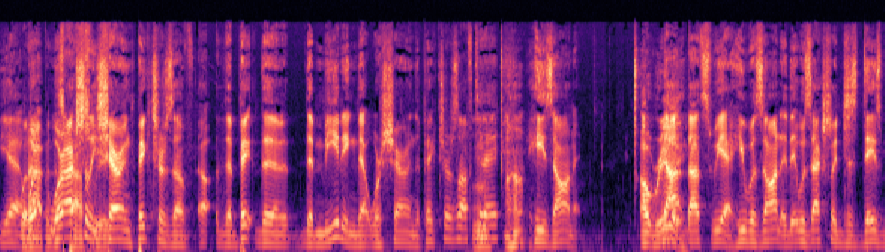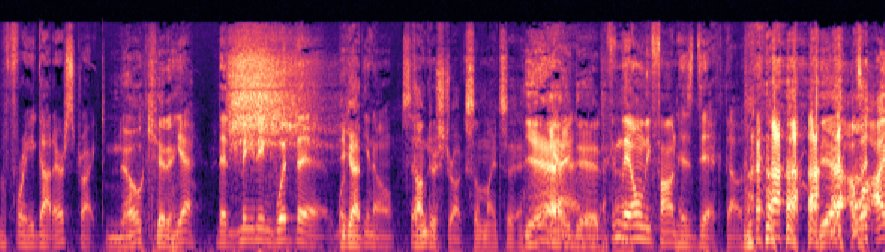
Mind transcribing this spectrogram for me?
Yeah, what we're, we're actually week. sharing pictures of uh, the the the meeting that we're sharing the pictures of today. He's on it. oh really? That, that's yeah, he was on it. It was actually just days before he got airstriked. no kidding. Yeah, the meeting with the He with, got you know so- thunderstruck. Some might say. Yeah, he did. I think they only found his dick. That was yeah. Well, I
